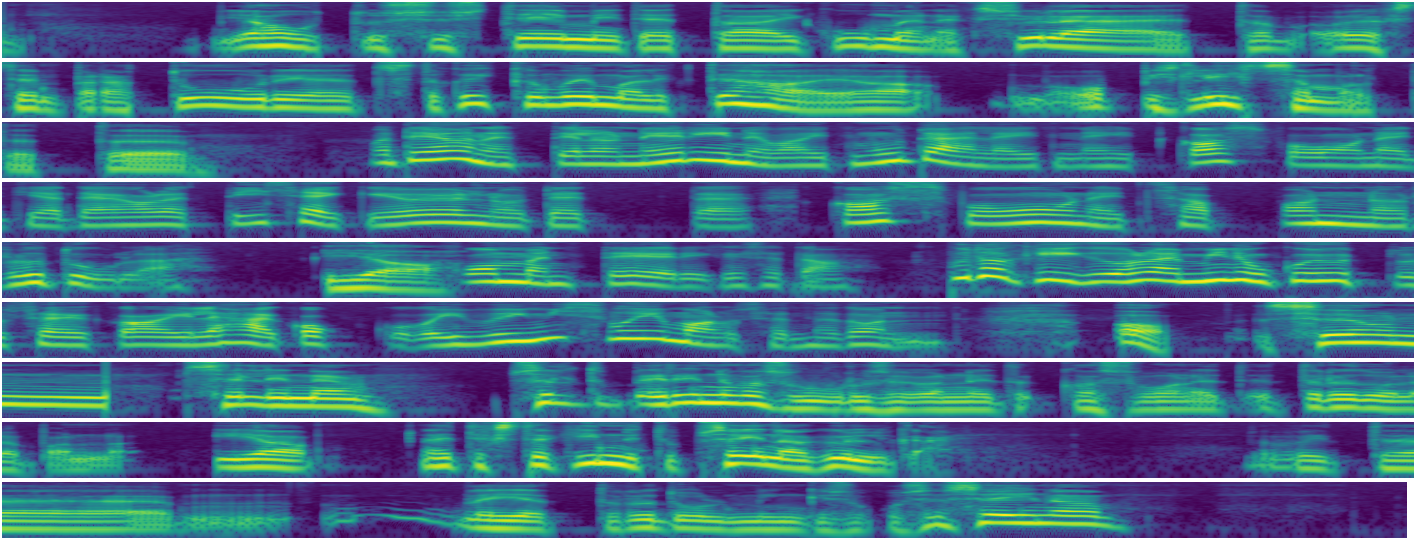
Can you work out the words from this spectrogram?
jahutussüsteemid, et ta ei kuumeneks üle, et ta hoiaks temperatuuri, et seda kõike on võimalik teha ja hoopis lihtsamalt, et ma tean, et teil on erinevaid mudeleid, neid kasvuhooneid, ja te olete isegi öelnud, et kasvuhooneid saab panna rõdule. kommenteerige seda kuidagi ei ole minu kujutlusega, ei lähe kokku või, või mis võimalused need on oh,? see on selline, sõltub erineva suurusega on neid kasvuhooneid, et rõdule panna ja näiteks ta kinnitub seina külge. võid äh,, leiad rõdul mingisuguse seina,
